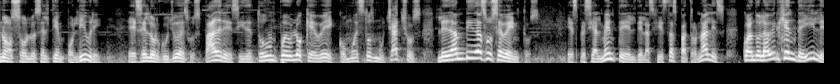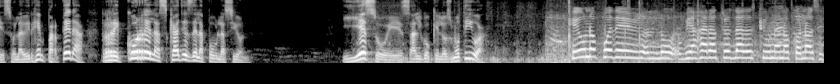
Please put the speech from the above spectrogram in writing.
No solo es el tiempo libre, es el orgullo de sus padres y de todo un pueblo que ve cómo estos muchachos le dan vida a sus eventos, especialmente el de las fiestas patronales, cuando la Virgen de Iles o la Virgen Partera recorre las calles de la población. Y eso es algo que los motiva. Que uno puede viajar a otros lados que uno no conoce.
